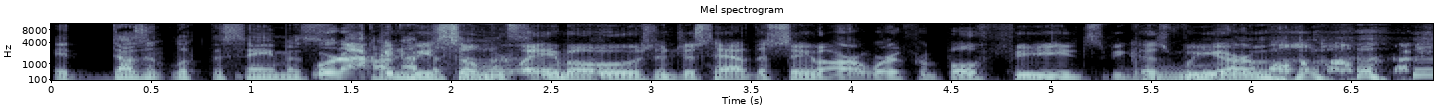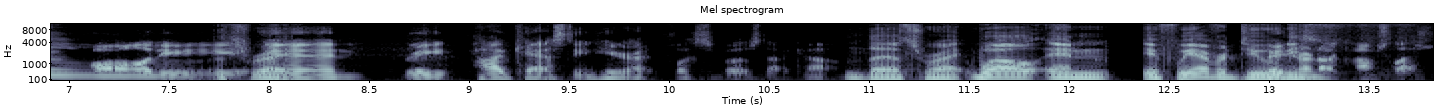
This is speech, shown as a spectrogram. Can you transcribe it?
It doesn't look the same as We're not going to be some episodes. lamos and just have the same artwork for both feeds because we are all about production quality That's right. and great podcasting here at fluxtapose.com. That's right. Well, and if we ever do any, Patreon.com slash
